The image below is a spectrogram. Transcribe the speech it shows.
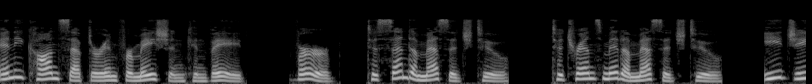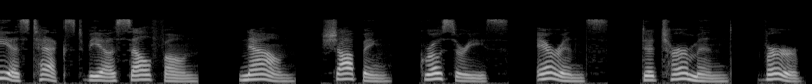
Any concept or information conveyed. Verb. To send a message to. To transmit a message to. E.g. as text via a cell phone. Noun. Shopping. Groceries. Errands. Determined. Verb.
